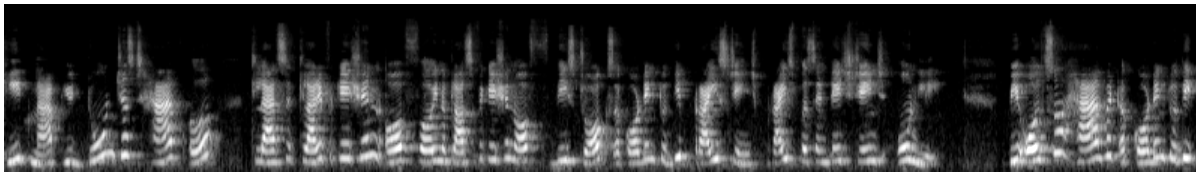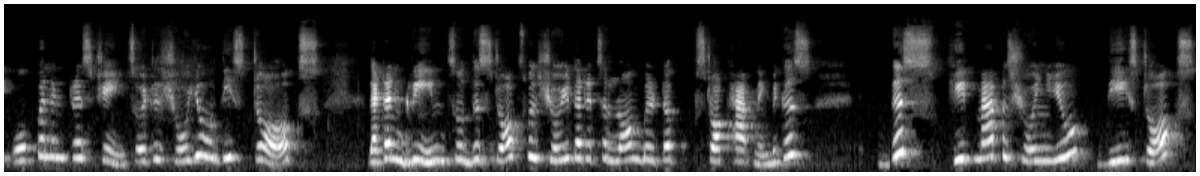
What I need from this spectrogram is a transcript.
heat map you don't just have a classic clarification of uh, you know classification of these stocks according to the price change price percentage change only. We also have it according to the open interest change. So it will show you the stocks that are in green. So this stocks will show you that it's a long built up stock happening because this heat map is showing you the stocks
